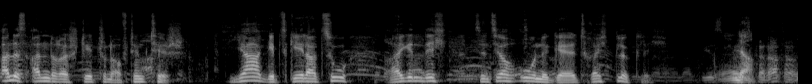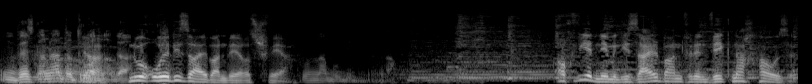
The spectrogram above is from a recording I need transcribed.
alles andere steht schon auf dem Tisch. Ja, gibt's Gela zu, eigentlich sind sie auch ohne Geld recht glücklich. Ja. ja. Nur ohne die Seilbahn wäre es schwer. Auch wir nehmen die Seilbahn für den Weg nach Hause.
